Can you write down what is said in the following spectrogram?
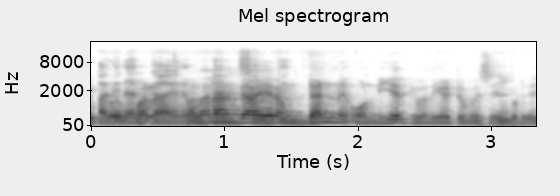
ப- பல- 14,000 ton பதினான்காயிரம். டன் ஒன் இயர்க்கு வந்து ஏற்றுமதி செய்யப்படுது.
